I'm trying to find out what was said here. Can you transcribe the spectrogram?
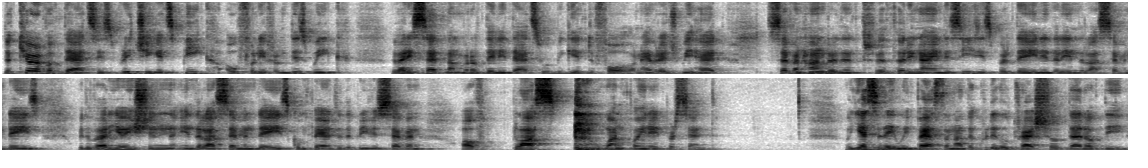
The curve of deaths is reaching its peak. Hopefully, from this week, the very sad number of daily deaths will begin to fall. On average, we had 739 diseases per day in Italy in the last seven days, with a variation in the last seven days compared to the previous seven of plus 1.8%. Well, yesterday we passed another critical threshold, that of the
